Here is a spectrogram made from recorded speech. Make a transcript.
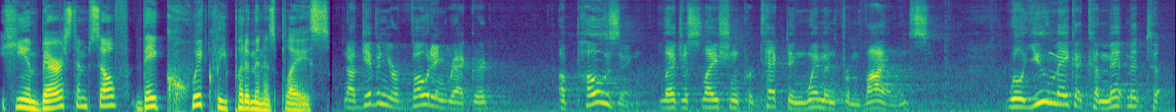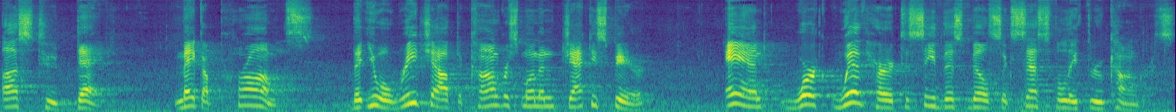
he embarrassed himself, they quickly put him in his place. Now, given your voting record opposing legislation protecting women from violence, will you make a commitment to us today, make a promise that you will reach out to Congresswoman Jackie Speier and work with her to see this bill successfully through Congress?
